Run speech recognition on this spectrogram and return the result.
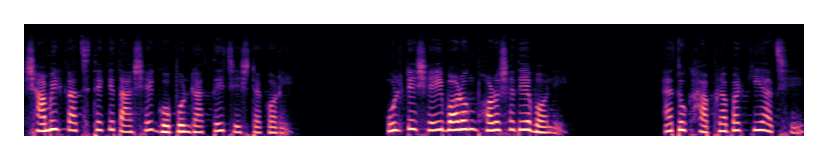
স্বামীর কাছ থেকে তা সে গোপন রাখতেই চেষ্টা করে। উল্টে সেই বরং ভরসা দিয়ে বলে এত ঘাবড়াবার কি আছে?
